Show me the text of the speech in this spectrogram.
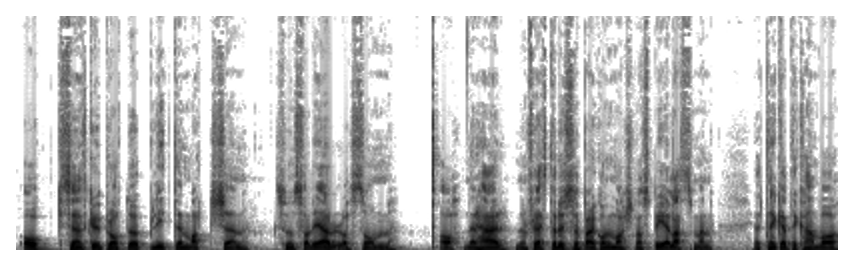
Och sen ska vi prata upp lite matchen Sundsvall-Gävle då som, ja, när det här, de flesta lyssnar på det här kommer matcherna spelas men jag tänker att det kan vara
